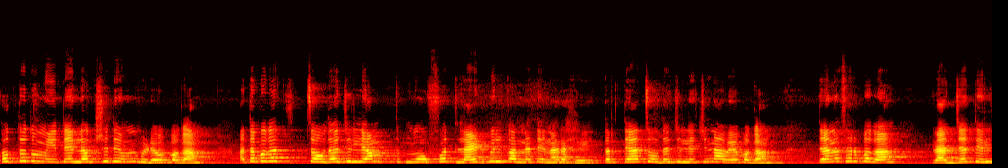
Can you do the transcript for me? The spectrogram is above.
फक्त तुम्ही ते लक्ष देऊन व्हिडिओ बघा. आता बघा चौदा जिल्ह्यात मोफत लाइट बिल करण्यात येणार आहे तर त्या चौदा जिल्ह्याची नावे बघा. त्यानुसार बघा राज्यातील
